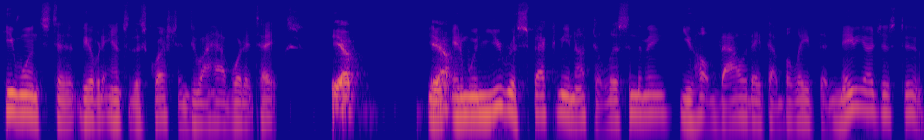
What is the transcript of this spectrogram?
he wants to be able to answer this question Do I have what it takes? Yep. Yeah. And when you respect me enough to listen to me, you help validate that belief that maybe I just do.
